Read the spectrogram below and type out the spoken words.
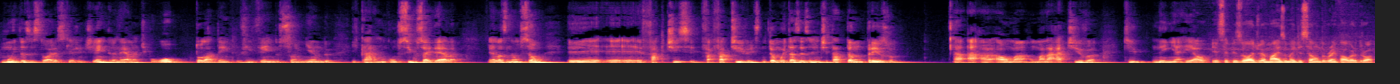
muitas histórias que a gente entra nela, tipo, uou, wow, tô lá dentro, vivendo, sonhando, e cara, não consigo sair dela elas não são é, é, é, factíveis. Então, muitas vezes a gente está tão preso a, a, a uma, uma narrativa que nem é real. Esse episódio é mais uma edição do Brain Power Drop,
